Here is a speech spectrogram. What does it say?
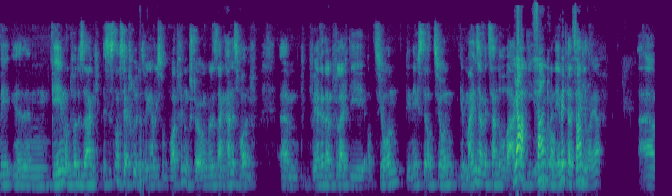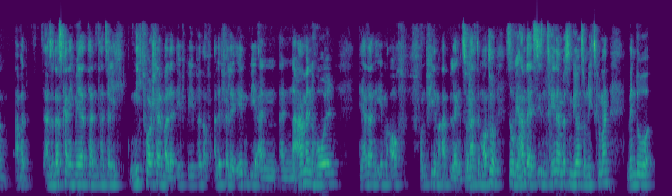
äh, äh, gehen und würde sagen, ich, es ist noch sehr früh, deswegen habe ich so Wortfindungsstörungen, würde sagen, Hannes Wolf ähm, wäre dann vielleicht die Option, die nächste Option, gemeinsam mit Sandro Wagner. Ja, die Sandro, bitte, Sandro, ja. Ähm, aber also das kann ich mir dann tatsächlich nicht vorstellen, weil der DFB wird auf alle Fälle irgendwie einen, einen Namen holen, der dann eben auch von vielem ablenkt. So nach dem Motto, so, wir haben da jetzt diesen Trainer, müssen wir uns um nichts kümmern. Wenn du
